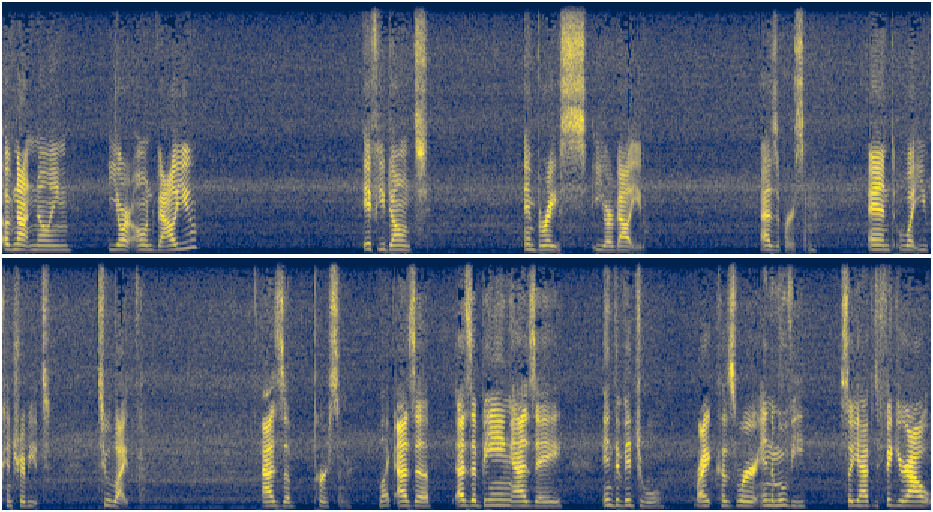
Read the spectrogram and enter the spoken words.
of not knowing your own value if you don't embrace your value as a person and what you contribute to life as a person like as a as a being as a individual right because we're in the movie so you have to figure out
